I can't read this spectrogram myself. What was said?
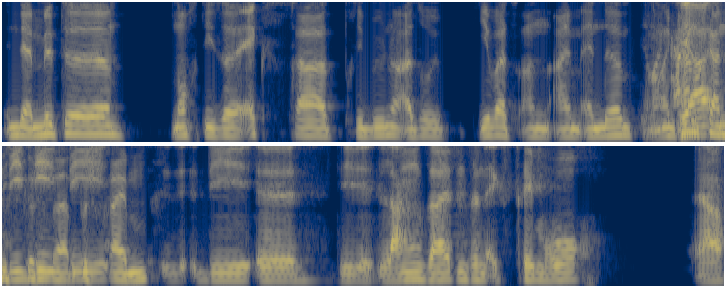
in der Mitte noch diese extra Tribüne, also jeweils an einem Ende. Man kann es gar nicht die, die, beschreiben. Die, die, äh, die langen Seiten sind extrem hoch. Ja.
